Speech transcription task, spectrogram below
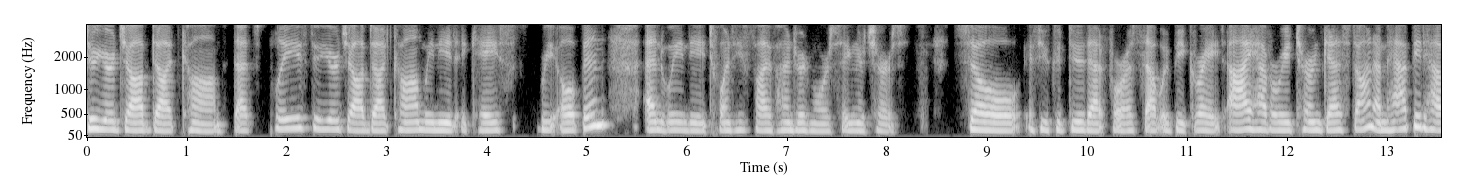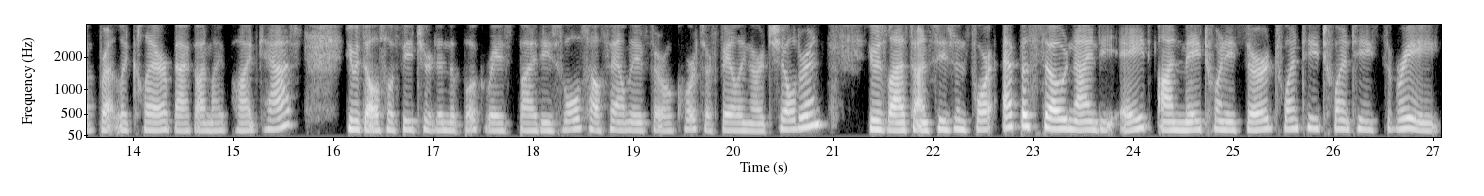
doyourjob.com. That's please doyourjob.com. We need a case reopened and we need 2,500 more signatures. So if you could do that for us, that would be great. I have a return guest on. I'm happy to have Brett LeClair back on my podcast. He was also featured in the book Raised by These Wolves How Family and Federal Courts Are Failing Our Children. He was last on season four, episode 98 on May 23rd, 2023,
